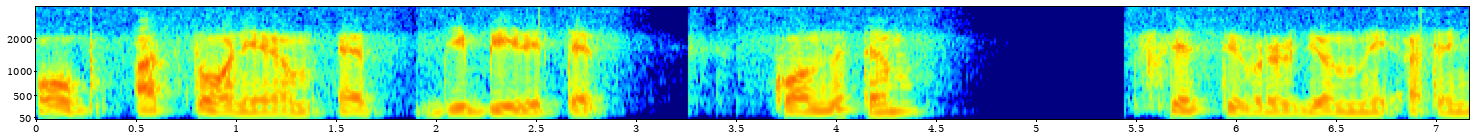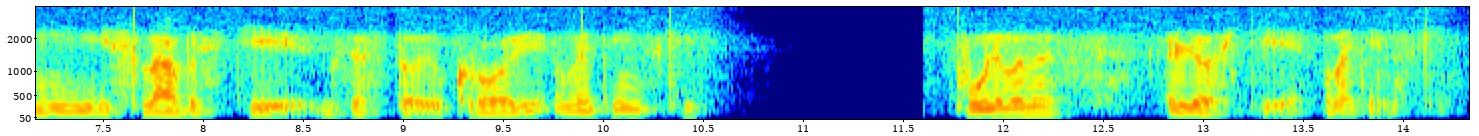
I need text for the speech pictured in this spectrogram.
об атонием et debilitet комнатам, вследствие врожденной атонии и слабости к застою крови латинский, пульмонос легкие латинский.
